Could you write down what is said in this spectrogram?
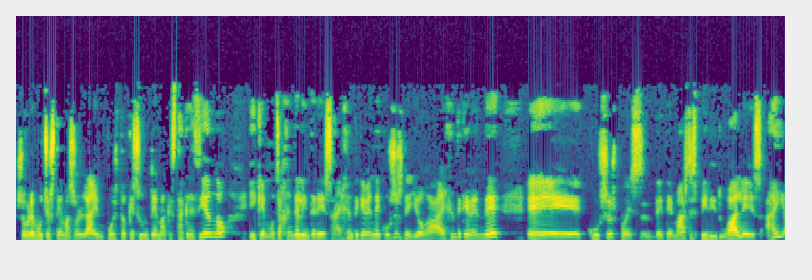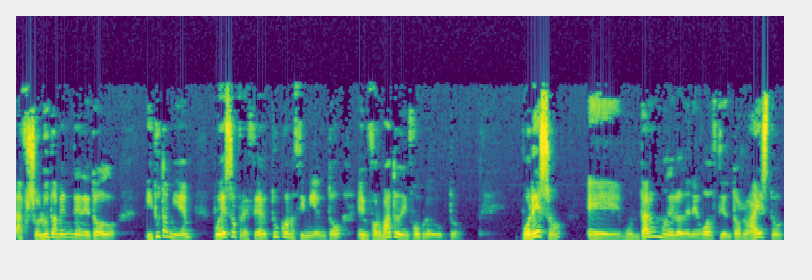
sobre muchos temas online, puesto que es un tema que está creciendo y que mucha gente le interesa. Hay gente que vende cursos de yoga, hay gente que vende eh, cursos pues de temas espirituales, hay absolutamente de todo. Y tú también puedes ofrecer tu conocimiento en formato de infoproducto. Por eso, eh, montar un modelo de negocio en torno a esto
